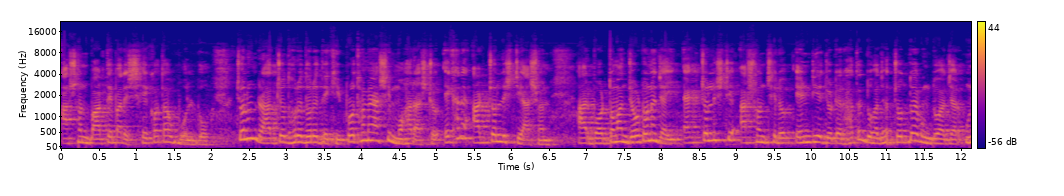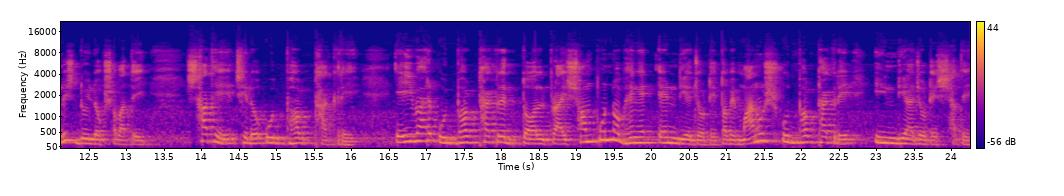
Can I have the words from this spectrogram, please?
আসন বাড়তে পারে, সে কথাও বলব। চলুন রাজ্য ধরে ধরে দেখি। প্রথমে আসি মহারাষ্ট্র। এখানে আটচল্লিশটি আসন। আর বর্তমান জোট অনুযায়ী একচল্লিশটি আসন ছিল এনডিএ জোটের হাতে দু হাজার চোদ্দ এবং দু হাজার উনিশ দুই লোকসভাতেই। সাথে ছিল উদ্ভব ঠাকরে। এইবার উদ্ধব ঠাকরের দল প্রায় সম্পূর্ণ ভেঙে এনডিএ জোটে, তবে মানুষ উদ্ধব ঠাকরে ইন্ডিয়া জোটের সাথে।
